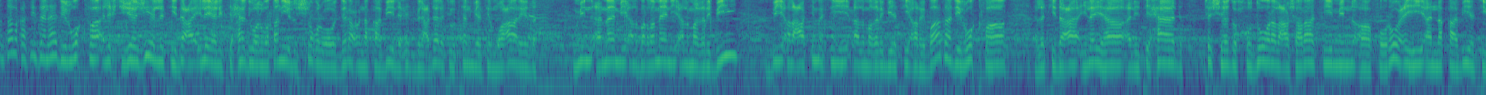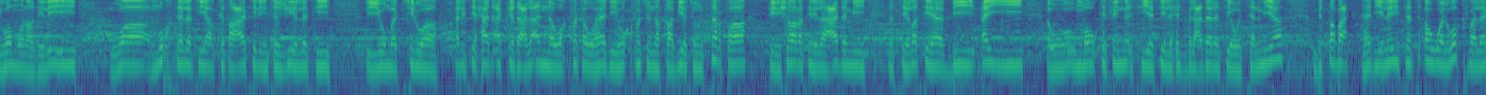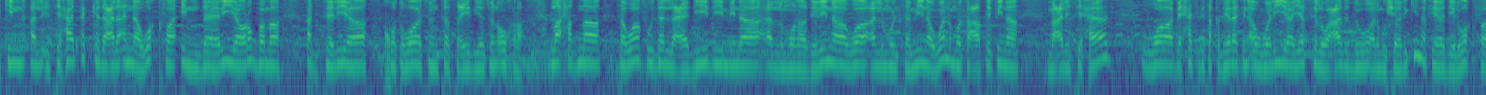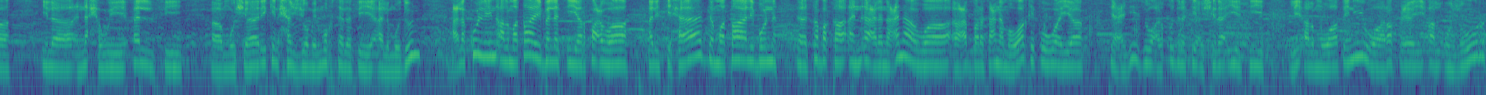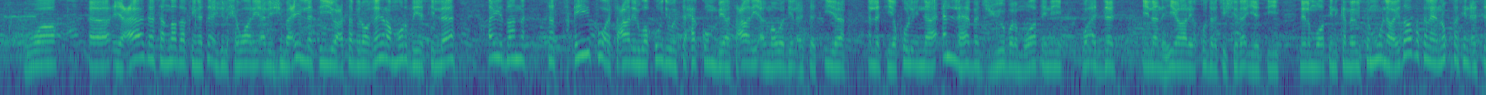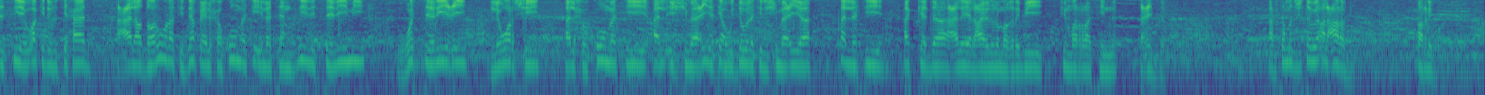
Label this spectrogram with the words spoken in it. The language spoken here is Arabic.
انطلقت اذا هذه الوقفة الاحتجاجية التي دعا إليها الاتحاد الوطني للشغل وهو الذراع النقابي لحزب العدالة والتنمية المعارض من أمام البرلمان المغربي بالعاصمة المغربية الرباط. هذه الوقفة التي دعا إليها الاتحاد تشهد حضور العشرات من فروعه النقابية ومناضليه ومختلف القطاعات الإنتاجية التي يمثلها. الاتحاد أكد على أن وقفته هذه وقفة نقابية صرفة في إشارة إلى عدم صلتها بأي موقف سياسي لحزب العدالة والتنمية. بالطبع هذه ليست أول وقفة لكن الاتحاد أكد على أن وقفة إنذارية ربما قد تليها خطوات تصعيدية أخرى. لاحظنا توافد العديد من المناضلين والمنتمين والمتعاطفين مع الاتحاد. وبحسب تقديرات أولية يصل عدد المشاركين في هذه الوقفة إلى نحو ألف مشارك حجوا من مختلف المدن. على كل المطالب التي يرفعها الاتحاد مطالب سبق أن أعلن عنها وعبرت عنها مواقفه وهي تعزيز القدرة الشرائية للمواطن ورفع الأجور و إعادة النظر في نتائج الحوار الاجتماعي التي يعتبر غير مرضية له أيضا تسقيف أسعار الوقود والتحكم بأسعار المواد الأساسية التي يقول إنها ألهبت جيوب المواطن وأدت إلى انهيار القدرة الشرائية للمواطن كما يسمونها إضافة إلى نقطة أساسية يؤكد الاتحاد على ضرورة دفع الحكومة إلى التنزيل السليم والسريع لورش الحكومة الاجتماعية أو الدولة الاجتماعية التي أكد عليها العائل المغربي في مرات عدة. عبد الصمد العربي الرباط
